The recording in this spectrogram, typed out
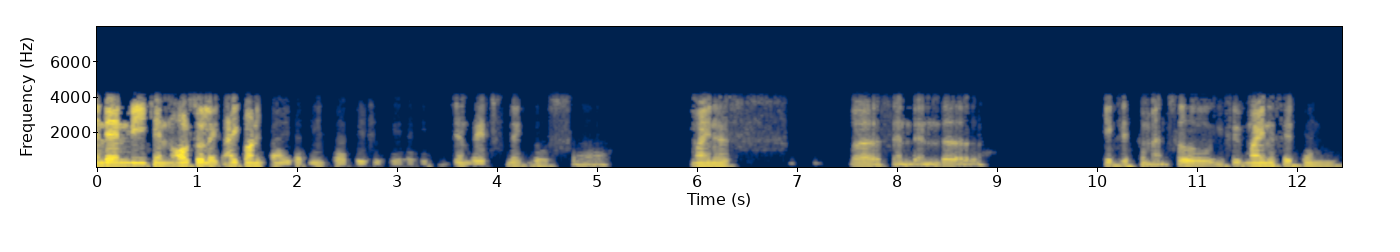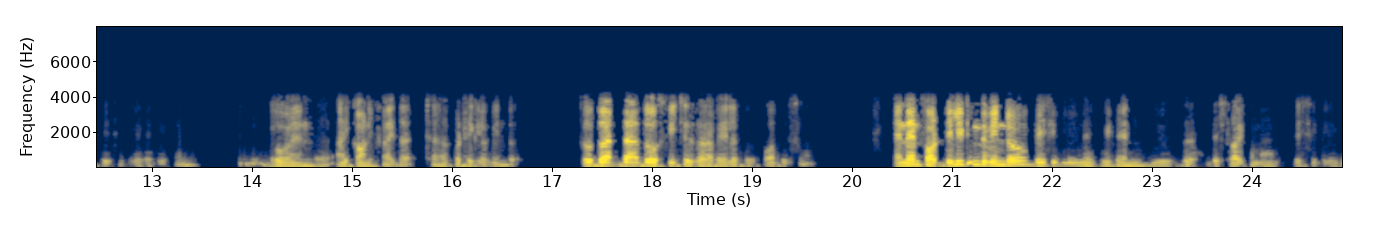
and then we can also like iconify that means that basically like it generates like those uh, minus plus and then the exit command. So if you minus it then basically like you can go and iconify that uh, particular window. So that, that those features are available for this one. And then for deleting the window basically like we can use the destroy command basically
